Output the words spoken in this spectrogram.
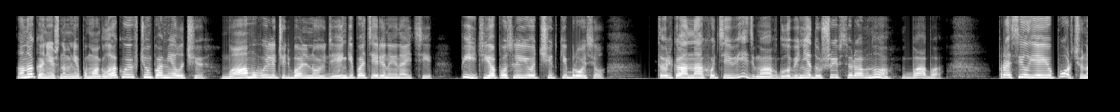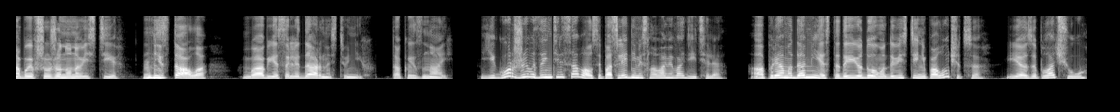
«Она, конечно, мне помогла кое в чем по мелочи. Маму вылечить больную, деньги потерянные найти. Пить я после ее отчитки бросил. Только она хоть и ведьма, а в глубине души все равно баба. Просил я ее порчу на бывшую жену навести. Не стала. Бабья солидарность у них, так и знай». Егор живо заинтересовался последними словами водителя. А прямо до места, до ее дома довести не получится? Я заплачу.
